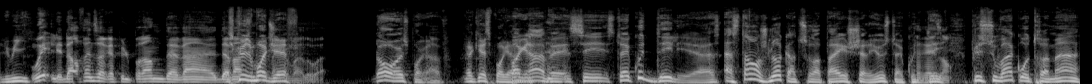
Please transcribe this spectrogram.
lui. Oui, les Dolphins auraient pu le prendre devant. devant Excuse-moi, Jeff. Non, c'est pas grave. OK, c'est pas grave. Pas grave. c'est un coup de dé. À, cet âge-là, quand tu repêches, sérieux, c'est un coup de dé. Plus souvent qu'autrement,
